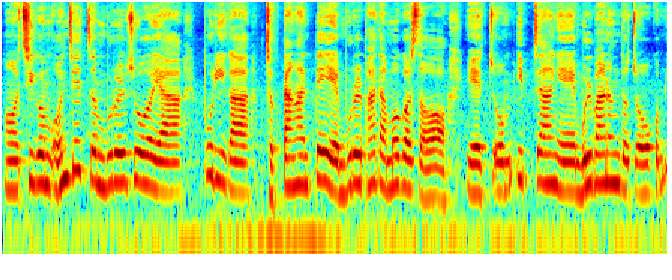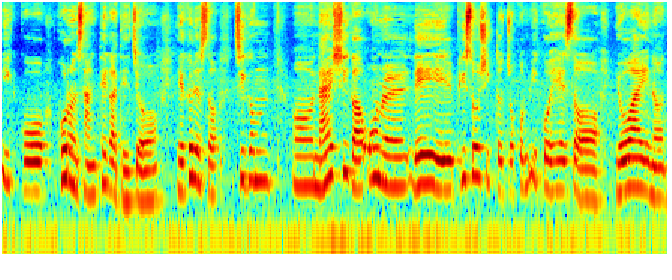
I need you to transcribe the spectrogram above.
어, 지금 언제쯤 물을 주어야 뿌리가 적당한 때에 물을 받아 먹어서 예, 좀 입장에 물 반응도 조금 있고 그런 상태가 되죠. 예, 그래서 지금 어, 날씨가 오늘 내일 비 소식도 조금 있고 해서 요 아이는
